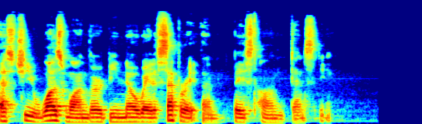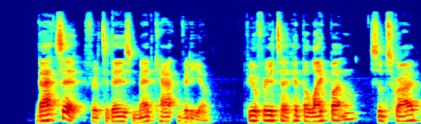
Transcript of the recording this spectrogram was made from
Sg was 1, there would be no way to separate them based on density. That's it for today's MedCat video. Feel free to hit the like button, subscribe,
